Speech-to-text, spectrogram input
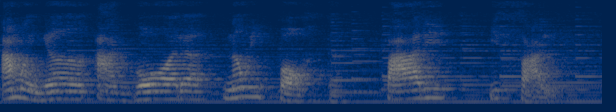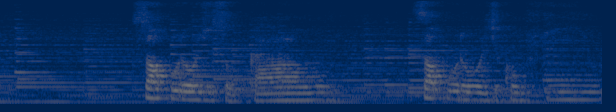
Amanhã, agora, não importa. Pare e fale. Só por hoje sou calmo, só por hoje confio,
